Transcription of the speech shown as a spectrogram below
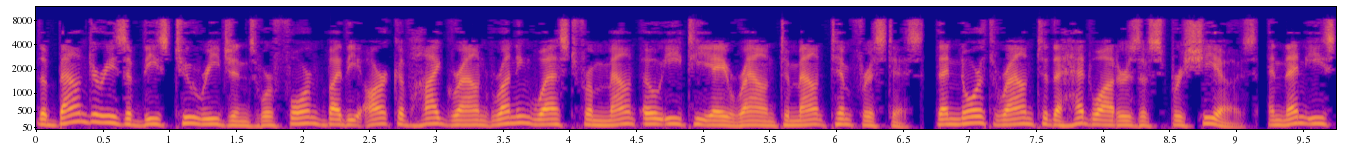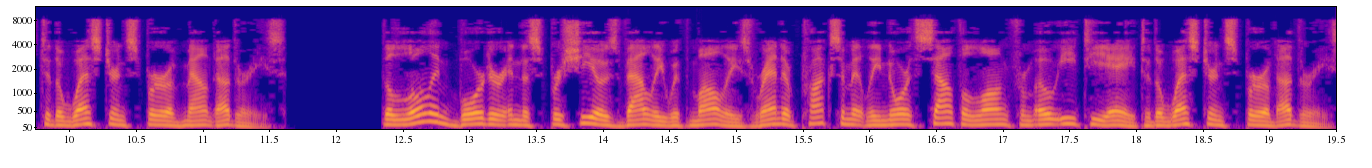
The boundaries of these two regions were formed by the arc of high ground running west from Mount Oeta round to Mount Tymphrestus, then north round to the headwaters of Spercheios, and then east to the western spur of Mount Othrys. The lowland border in the Spercheios Valley with Malis ran approximately north-south along from Oeta to the western spur of Othrys.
